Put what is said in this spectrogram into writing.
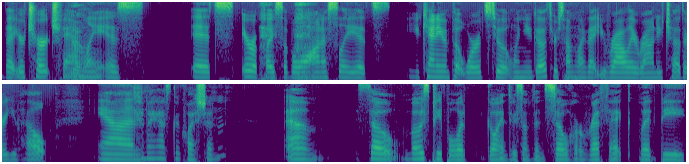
but your church family is it's irreplaceable. honestly, it's you can't even put words to it when you go through something Mhm. like that. You rally around each other, you help, and Can I ask a question? Mm-hmm. Um, so most people would going through something so horrific would be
